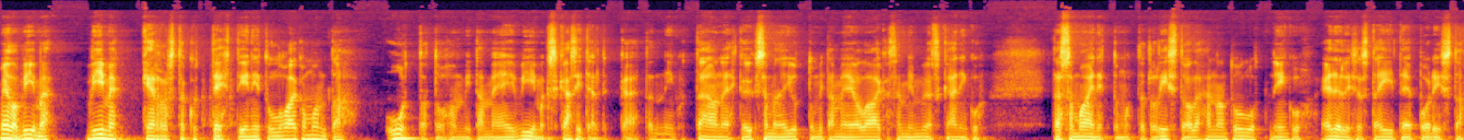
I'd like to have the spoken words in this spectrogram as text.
Meillä on viime, viime kerrasta, kun tehtiin, niin tullut aika monta uutta tuohon, mitä me ei viimeksi käsiteltykään. Että niin kuin, tämä on ehkä yksi sellainen juttu, mitä me ei olla aikaisemmin myöskään niin kuin, tässä mainittu, mutta listoillehän on tullut niin kuin edellisestä IT-podista,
